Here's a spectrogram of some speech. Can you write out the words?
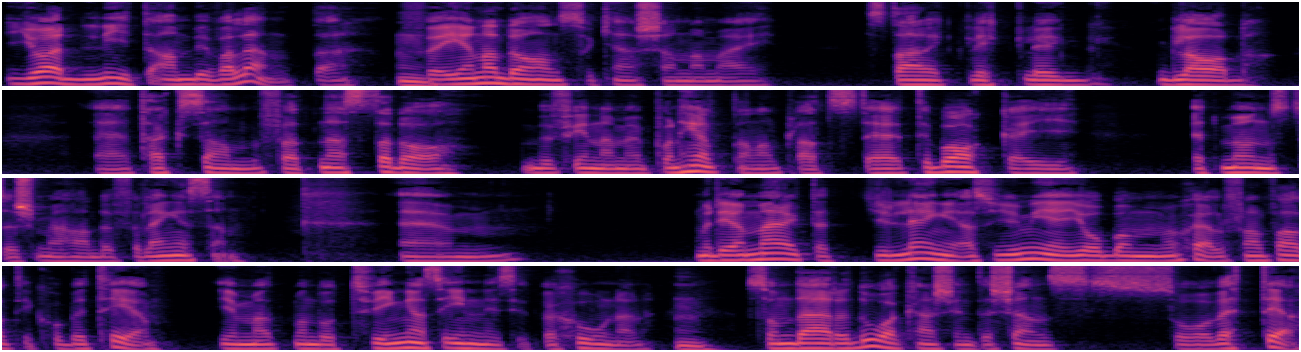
jag är lite ambivalent där. Mm. För ena dagen så kan jag känna mig stark, lycklig, glad, eh, tacksam för att nästa dag befinna mig på en helt annan plats. Jag är tillbaka i ett mönster som jag hade för länge sedan. Um, men det jag märkt att ju längre, alltså ju mer jag jobbar med mig själv, framförallt i KBT, i och med att man då tvingas in i situationer mm. som där och då kanske inte känns så vettiga.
